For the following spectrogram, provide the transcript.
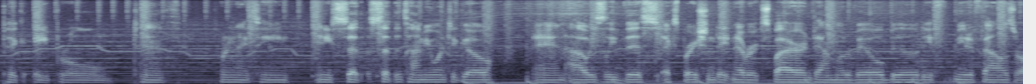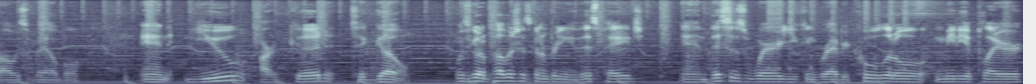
pick April 10th, 2019, and you set set the time you want to go. And I always leave this expiration date never expire and download availability media files are always available. And you are good to go. Once you go to publish, it's going to bring you this page, and this is where you can grab your cool little media player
